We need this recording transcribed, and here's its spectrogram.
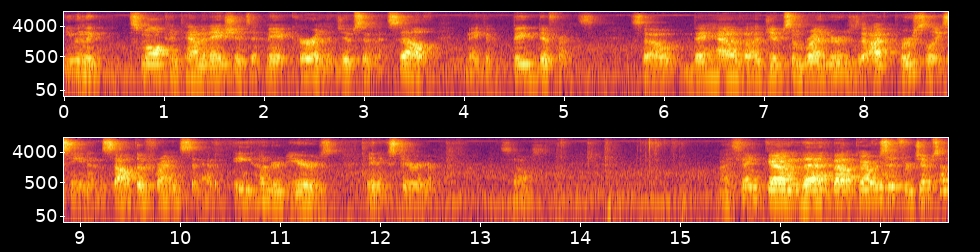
even the small contaminations that may occur in the gypsum itself make a big difference. So they have uh, gypsum renders that I've personally seen in the south of France that have 800 years in exterior. So I think um, that about covers it for gypsum.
